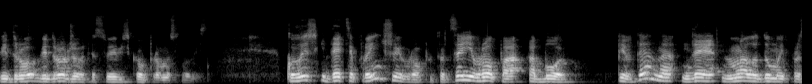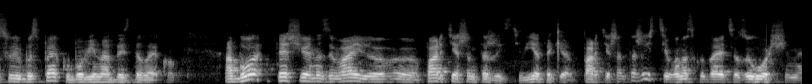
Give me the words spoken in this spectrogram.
відро- відроджувати свою військову промисловість. Коли ж йдеться про іншу Європу, то це Європа або південна, де мало думають про свою безпеку, бо війна десь далеко. Або те, що я називаю е, партія шантажистів. Є така партія шантажистів, вона складається з Угорщини,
